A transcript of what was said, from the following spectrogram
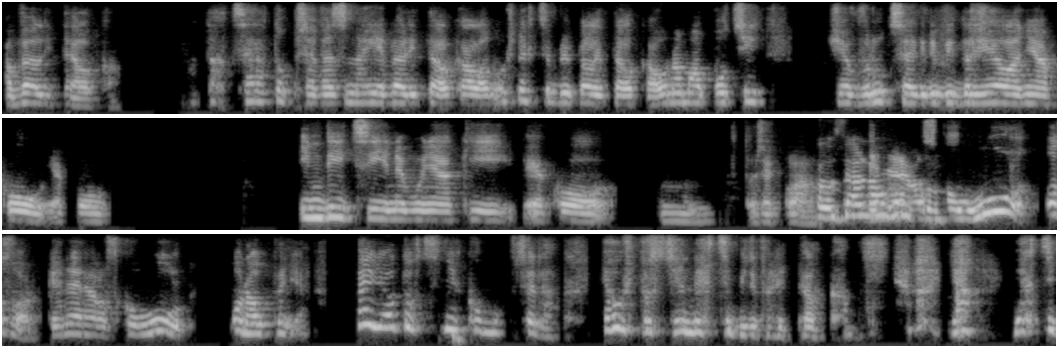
A velitelka. Tak dcera to převezme, je velitelka, ale on už nechce být velitelka. Ona má pocit, že v ruce, kdyby držela nějakou jako indicí nebo nějaký, jako, hm, to řekla, generálskou hůl, pozor, generálskou hůl, ona úplně, hej, já to chci někomu předat. Já už prostě nechci být velitelka. Já, já, chci,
